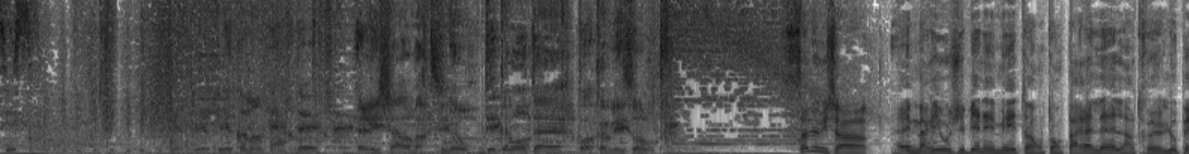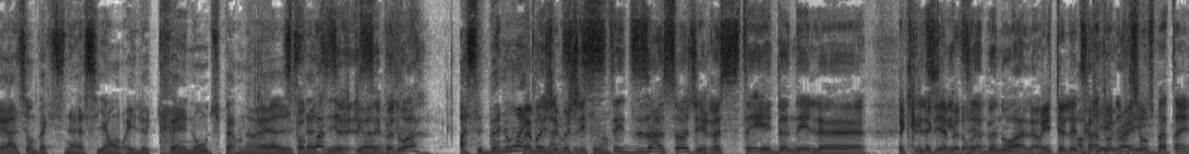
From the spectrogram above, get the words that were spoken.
56. Le, le commentaire de Richard Martineau. Des commentaires pas comme les autres. Salut Richard. Hey Mario, j'ai bien aimé ton, ton parallèle entre l'opération de vaccination et le traîneau du Père Noël. C'est pas moi, c'est que- Benoît. Ah, c'est Benoît Ben qui moi, j'ai cité, disant ça, j'ai recité et donné le, Le crédit à Benoît. à Benoît. là. Mais il te l'a dit Ok, dans ton right. émission ce matin.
